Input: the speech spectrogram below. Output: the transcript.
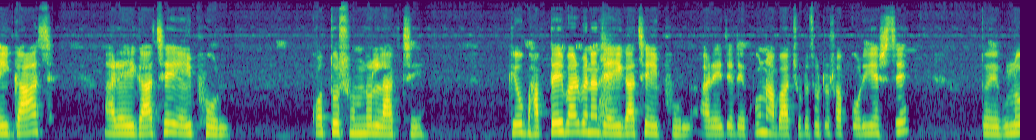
এই গাছ আর এই গাছে এই ফুল। কত সুন্দর লাগছে। কেউ ভাবতেই পারবে না যে এই গাছে এই ফুল। আর এই যে দেখুন, আবার ছোট ছোট সব করি এসছে। তো এগুলো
